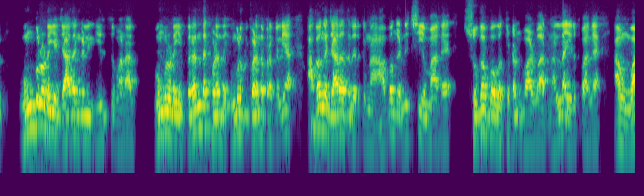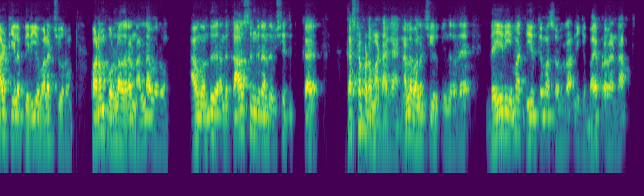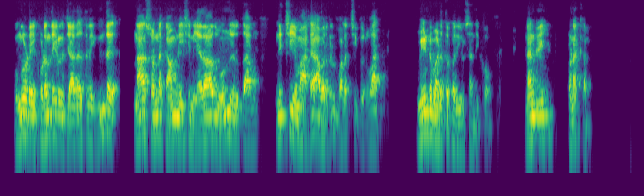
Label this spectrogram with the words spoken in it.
உங்களுடைய ஜாதகங்களில் இருக்குமானால் உங்களுடைய பிறந்த குழந்தை உங்களுக்கு குழந்தை பிறக்கும் இல்லையா? அவங்க ஜாதகத்துல இருக்கும்னா அவங்க நிச்சயமாக சுகபோகத்துடன் வாழ்வார் நல்லா இருப்பாங்க. அவங்க வாழ்க்கையில பெரிய வளர்ச்சி வரும். பணம் பொருளாதாரம் நல்லா வரும். அவங்க வந்து அந்த காசுங்கிற அந்த விஷயத்துக்கு க கஷ்டப்பட மாட்டாங்க. நல்ல வளர்ச்சி இருக்குங்கிறத தைரியமாக தீர்க்கமாக சொல்லலாம். நீங்கள் பயப்பட வேண்டாம். உங்களுடைய குழந்தைகள் ஜாதகத்தில் இந்த நான் சொன்ன காம்பினேஷன் ஏதாவது ஒன்று இருந்தாலும் நிச்சயமாக அவர்கள் வளர்ச்சி பெறுவார். மீண்டும் அடுத்த பதிவில் சந்திப்போம். நன்றி. வணக்கம்.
